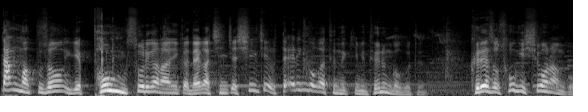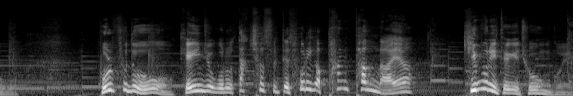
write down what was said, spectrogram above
딱 맞고서 이게 펑 소리가 나니까 내가 진짜 실제로 때린 것 같은 느낌이 드는 거거든. 그래서 속이 시원한 거고. 골프도 개인적으로 딱 쳤을 때 소리가 팡팡 나야 기분이 되게 좋은 거예요.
